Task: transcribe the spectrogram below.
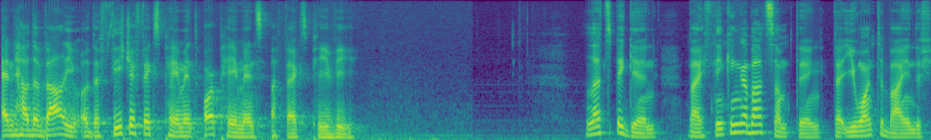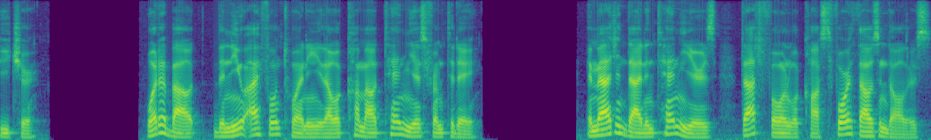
and how the value of the future fixed payment or payments affects PV. Let's begin by thinking about something that you want to buy in the future. What about the new iPhone 20 that will come out 10 years from today? Imagine that in 10 years, that phone will cost $4,000.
